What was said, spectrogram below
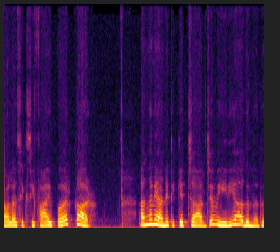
dollar sixty five per car അങ്ങനെയാണ് ടിക്കറ്റ് ചാർജ് വേരി ആകുന്നത്.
